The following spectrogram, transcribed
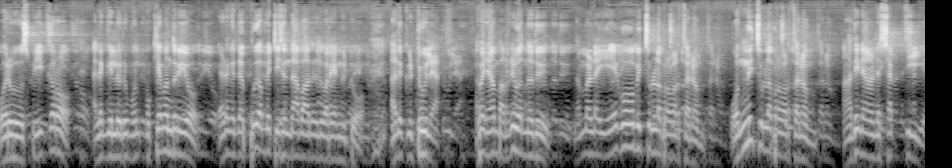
ഒരു സ്പീക്കറോ അല്ലെങ്കിൽ ഒരു മുഖ്യമന്ത്രിയോ ഏതെങ്കിലും ദപ്പ് കമ്മിറ്റി ചിന്താബാദ് എന്ന് പറയാൻ കിട്ടുമോ അത് കിട്ടൂല. അപ്പൊ ഞാൻ പറഞ്ഞു വന്നത് നമ്മളുടെ ഏകോപിച്ചുള്ള പ്രവർത്തനം ഒന്നിച്ചുള്ള പ്രവർത്തനം അതിനാണ് ശക്തി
